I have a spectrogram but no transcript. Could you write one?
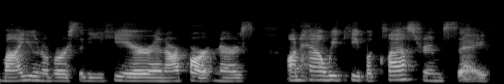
my university here and our partners on how we keep a classroom safe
